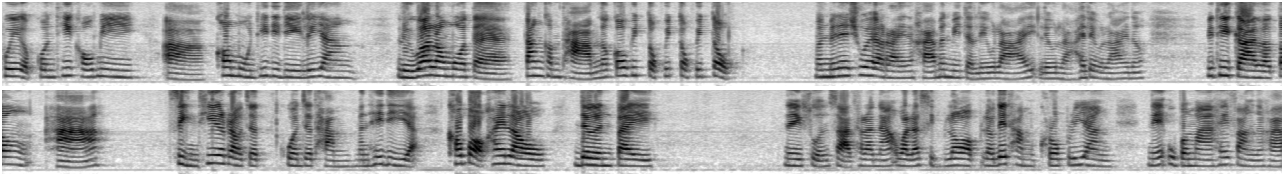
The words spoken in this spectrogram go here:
คุยกับคนที่เขามีข้อมูลที่ดีๆ หรือยัง หรือว่าเราโมแต่ตั้งคำถามแล้วก็วิตกวิตกวิตก มันไม่ได้ช่วยอะไรนะคะ มันมีแต่เลวร้ายเลวร้ายเลวร้ายเนาะวิธีการเราต้องหาสิ่งที่เราจะควรจะทำมันให้ดีอะ่ะเขาบอกให้เราเดินไป ในสวนสาธารณะวันละสิบรอบ เราได้ทำครบหรือยังเนอุปมาให้ฟังนะคะ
